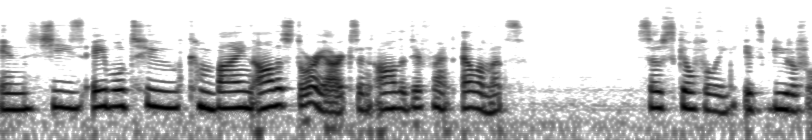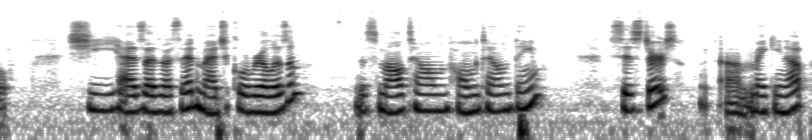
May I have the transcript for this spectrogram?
And she's able to combine all the story arcs and all the different elements so skillfully. It's beautiful. She has, as I said, magical realism, the small town, hometown theme, sisters, um, making up,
